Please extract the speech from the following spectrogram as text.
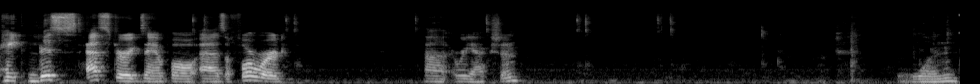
take this ester example as a forward uh, reaction. One.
